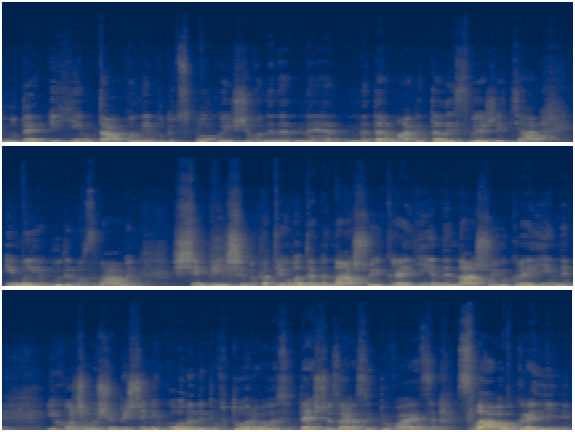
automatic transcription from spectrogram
буде і їм там вони будуть спокої, що вони не, не, не дарма віддали своє життя. І ми будемо з вами ще більшими патріотами нашої країни, нашої України. І хочемо, щоб більше ніколи не повторювалося те, що зараз відбувається. Слава Україні!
